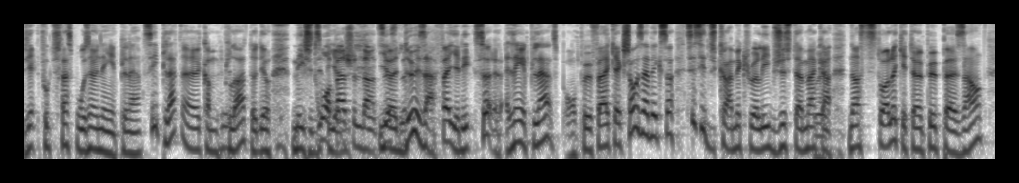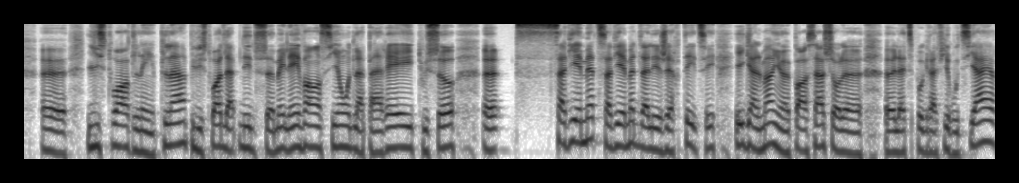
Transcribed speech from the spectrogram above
viens- faut que tu fasses poser un implant. C'est plate euh, comme plot. de Mais je dis, il y a- Il y deux affaires. Il y a des, ça, l'implant, on peut faire quelque chose avec ça. Ça, c'est du comic relief, justement, quand, dans cette histoire-là qui est un peu pesante. euh, l'histoire de l'implant, puis l'histoire de l'apnée du sommeil, l'invention de l'appareil, tout ça. euh, ça vient mettre ça vient mettre de la légèreté, tu sais. Également, il y a un passage sur le, euh, la typographie routière,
